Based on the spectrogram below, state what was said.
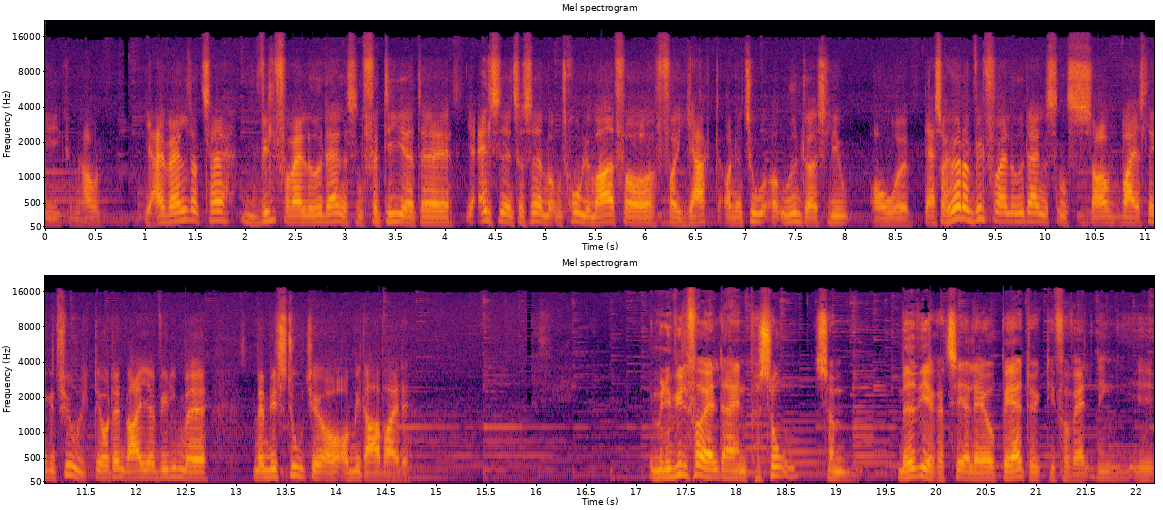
i København. Jeg valgte at tage vildforvalteruddannelsen, fordi at, øh, jeg altid interesseret mig utrolig meget for, for jagt og natur og udendørsliv. Og øh, da jeg så hørte om vildforvalteruddannelsen, så var jeg slet ikke i tvivl. Det var den vej, jeg ville med, med mit studie og, og mit arbejde. Men en vildforvalter er en person, som medvirker til at lave bæredygtig forvaltning øh,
